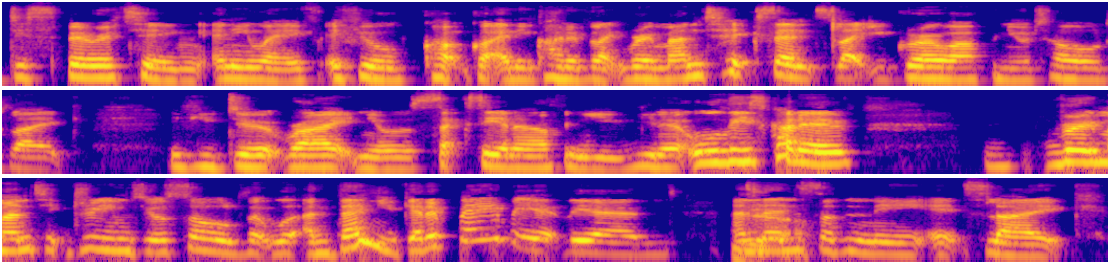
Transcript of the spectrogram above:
dispiriting anyway if, you've got, got any kind of like romantic sense like you grow up and you're told like if you do it right and you're sexy enough and you you know all these kind of romantic dreams you're sold that will and then you get a baby at the end and Yeah. then suddenly it's like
